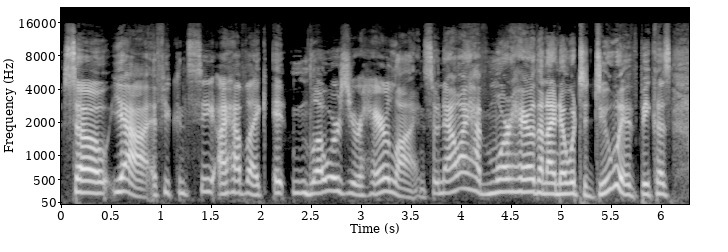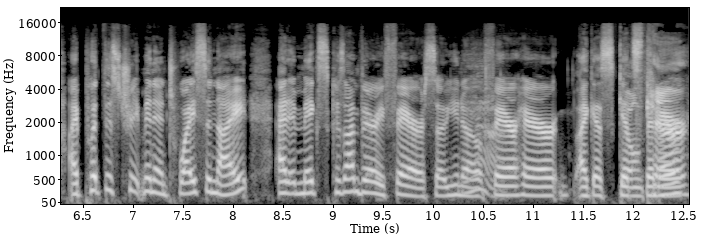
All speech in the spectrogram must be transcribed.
So yeah, if you can see, I have like it lowers your hairline. So now I have more hair than I know what to do with because I put this treatment in twice a night, and it makes because I'm very fair. So you know, Yeah. fair hair, I guess gets Don't thinner. care.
